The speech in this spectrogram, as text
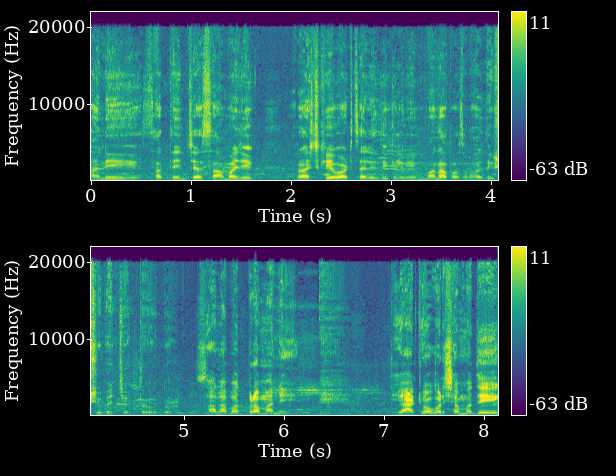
आणि त्यांच्या सामाजिक राजकीय वाटचाली देखील मी मनापासून हार्दिक शुभेच्छा व्यक्त करतो. सालाबादप्रमाणे या आठव्या वर्षामध्ये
